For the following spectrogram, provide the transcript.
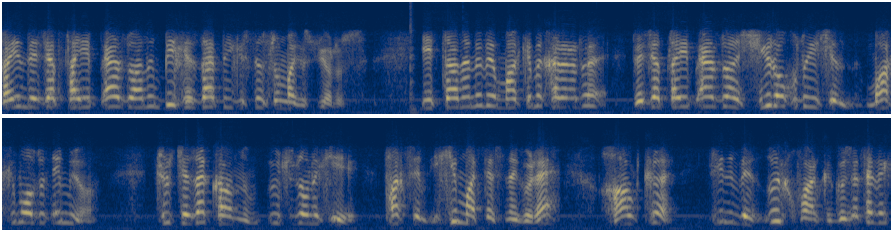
Sayın Recep Tayyip Erdoğan'ın bir kez daha bilgisini sunmak istiyoruz. İddianame ve mahkeme kararı Recep Tayyip Erdoğan şiir okuduğu için mahkum oldu demiyor. Türk Ceza Kanunu 312 Taksim 2 maddesine göre halkı din ve ırk farkı gözeterek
